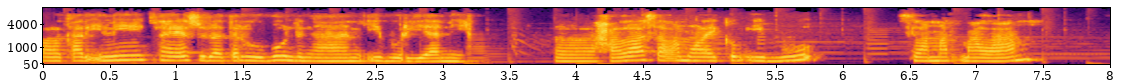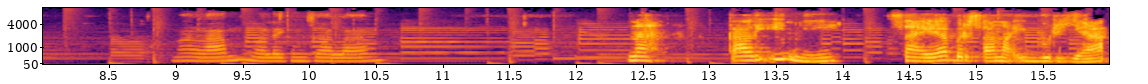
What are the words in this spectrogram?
uh, kali ini saya sudah terhubung dengan Ibu Ria nih. Uh, halo, assalamualaikum Ibu. Selamat malam. Malam, waalaikumsalam. Nah, kali ini saya bersama Ibu Ria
